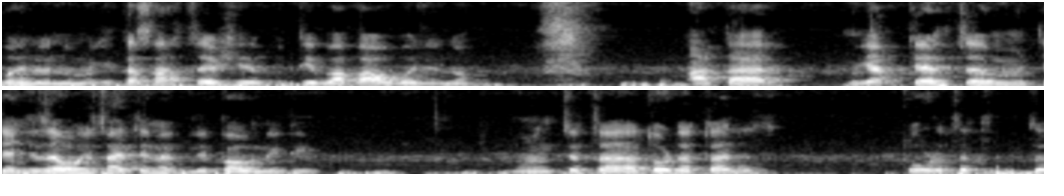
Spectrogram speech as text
बहिणीनं म्हणजे कसं असतं विषय ते बा भाऊ बहिणीनं आता म्हणजे त्यांचं त्यांच्या जवळच आहे ते ते पाहुणे ती म्हणून त्याचा तोडा चालले तोडं तर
